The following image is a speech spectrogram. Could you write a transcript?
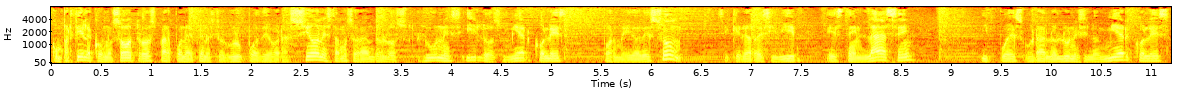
compartirla con nosotros para ponerte en nuestro grupo de oración. Estamos orando los lunes y los miércoles por medio de Zoom. Si quieres recibir este enlace y puedes orar los lunes y los miércoles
